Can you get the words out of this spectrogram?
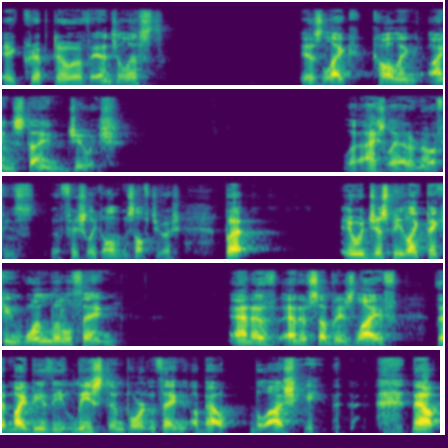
a crypto evangelist is like calling Einstein Jewish. Actually, I don't know if he's officially called himself Jewish, but it would just be like picking one little thing and of, and of somebody's life that might be the least important thing about Balaji. now,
